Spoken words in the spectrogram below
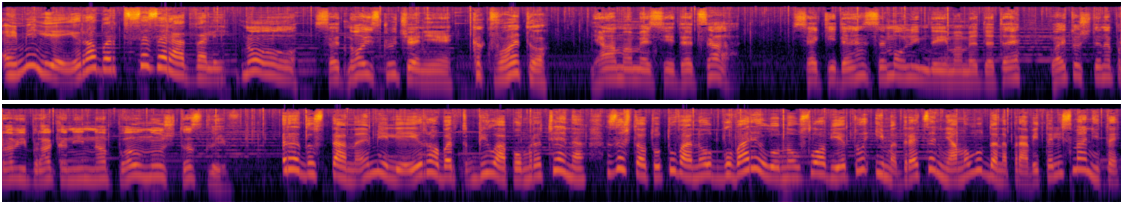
Емилия и Робърт се зарадвали. Но с едно изключение. Какво е то? Нямаме си деца. Всеки ден се молим да имаме дете, което ще направи брака ни напълно щастлив. Радостта на Емилия и Робърт била помрачена, защото това не отговаряло на условието и мъдреца нямало да направи талисманите.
